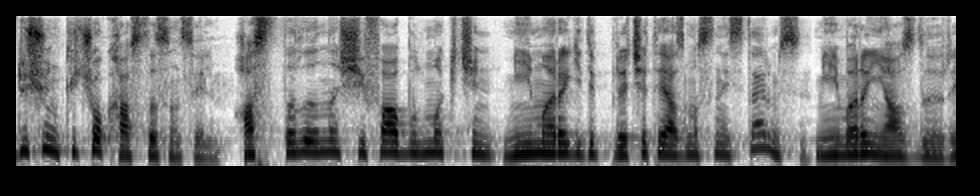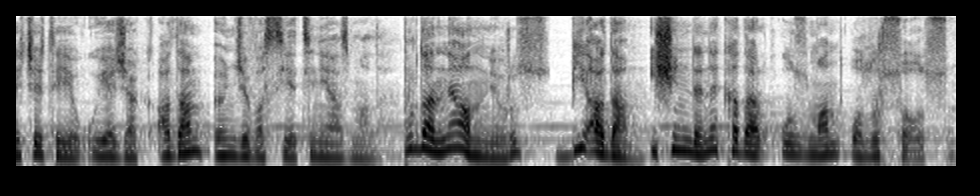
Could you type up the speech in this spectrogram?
Düşün ki çok hastasın Selim. Hastalığına şifa bulmak için mimara gidip reçete yazmasını ister misin? Mimarın yazdığı reçeteye uyacak adam önce vasiyetini yazmalı. Buradan ne anlıyoruz? Bir adam işinde ne kadar uzman olursa olsun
